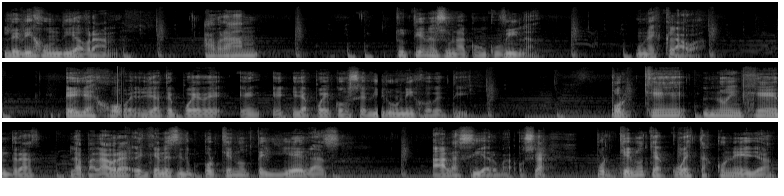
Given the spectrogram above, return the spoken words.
le dijo un día a Abraham, Abraham, tú tienes una concubina, una esclava ella es joven, ella te puede, eh, ella puede concebir un hijo de ti. ¿Por qué no engendras la palabra en Génesis? ¿Por qué no te llegas a la sierva? O sea, ¿por qué no te acuestas con ella,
